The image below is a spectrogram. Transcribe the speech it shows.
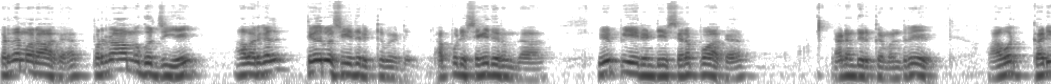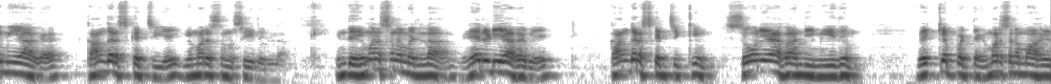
பிரதமராக பிரணாப் முகர்ஜியை அவர்கள் தேர்வு செய்திருக்க வேண்டும். அப்படி செய்திருந்தால் யூபிஏ ரெண்டி சிறப்பாக நடந்திருக்கும் என்று அவர் கடுமையாக காங்கிரஸ் கட்சியை விமர்சனம் செய்துள்ளார். இந்த விமர்சனம் எல்லாம் நேரடியாகவே காங்கிரஸ் கட்சிக்கும் சோனியா காந்தி மீதும் வைக்கப்பட்ட விமர்சனமாக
